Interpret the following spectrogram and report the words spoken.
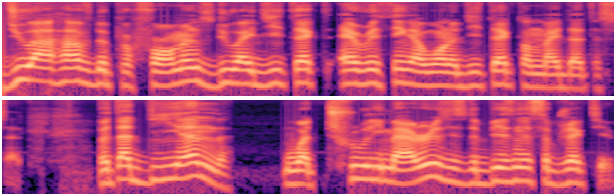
do I have the performance? Do I detect everything I want to detect on my data set? But at the end, what truly matters is the business objective.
